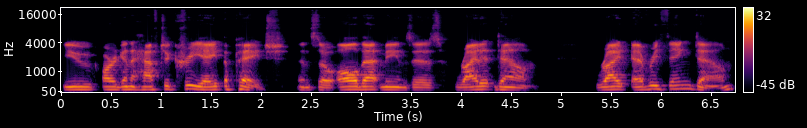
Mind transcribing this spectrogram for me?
you are going to have to create a page. And so all that means is write it down. Write everything down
